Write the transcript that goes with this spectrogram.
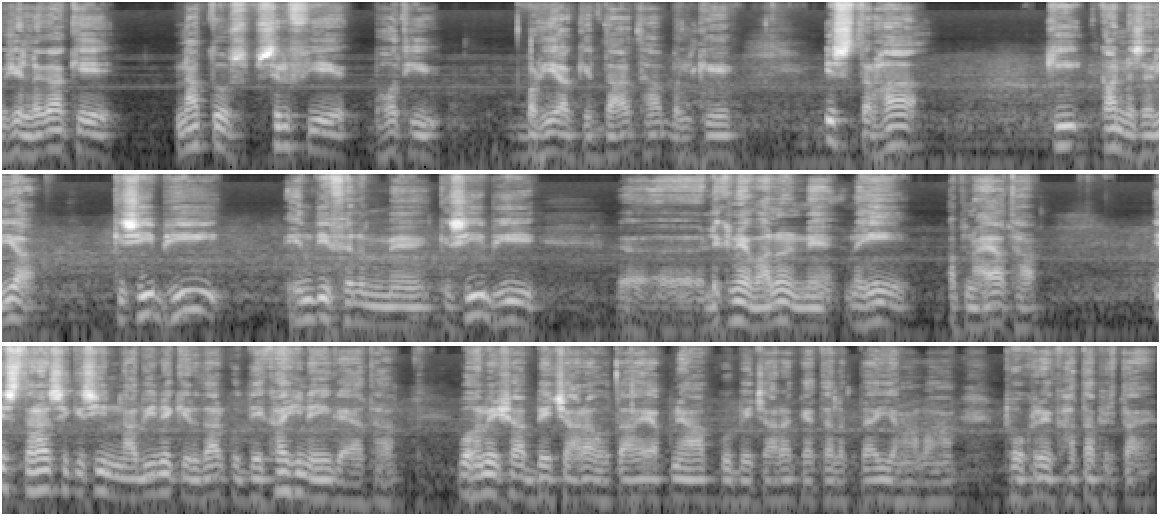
मुझे लगा कि ना तो सिर्फ़ ये बहुत ही बढ़िया किरदार था, बल्कि इस तरह की, का नज़रिया किसी भी हिंदी फ़िल्म में, किसी भी लिखने वालों ने नहीं अपनाया था। इस तरह से किसी नाबीने किरदार को देखा ही नहीं गया था। वो हमेशा बेचारा होता है, अपने आप को बेचारा कहता लगता है, यहाँ वहाँ ठोकरें खाता फिरता है।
